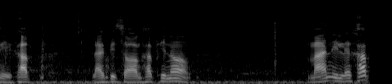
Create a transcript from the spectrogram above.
นี่ครับ หลังที่สองครับพี่น้องมานี่เลยครับ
